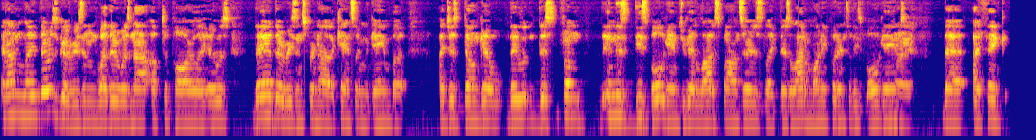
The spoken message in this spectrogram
and I'm like, there was a good reason. Weather was not up to par. Like it was, they had their reasons for not canceling the game, but I just don't get they this from in this these bowl games. You get a lot of sponsors. Like there's a lot of money put into these bowl games Right. that I think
